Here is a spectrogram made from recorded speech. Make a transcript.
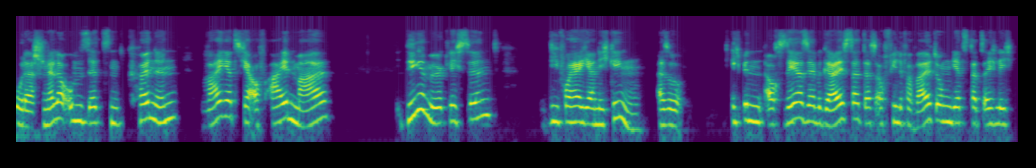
oder schneller umsetzen können, weil jetzt ja auf einmal Dinge möglich sind, die vorher ja nicht gingen. Also ich bin auch sehr, sehr begeistert, dass auch viele Verwaltungen jetzt tatsächlich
